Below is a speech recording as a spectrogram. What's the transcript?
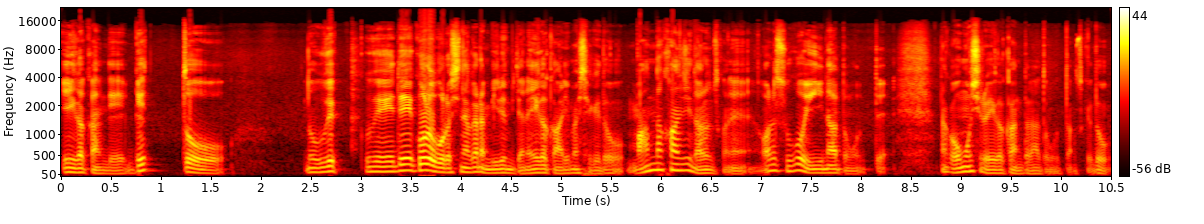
映画館でベッドをの上上でゴロゴロしながら見るみたいな映画館ありましたけど、まあ、あんな感じになるんですかね。あれすごいいいなと思って。なんか面白い映画館だなと思ったんですけど。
